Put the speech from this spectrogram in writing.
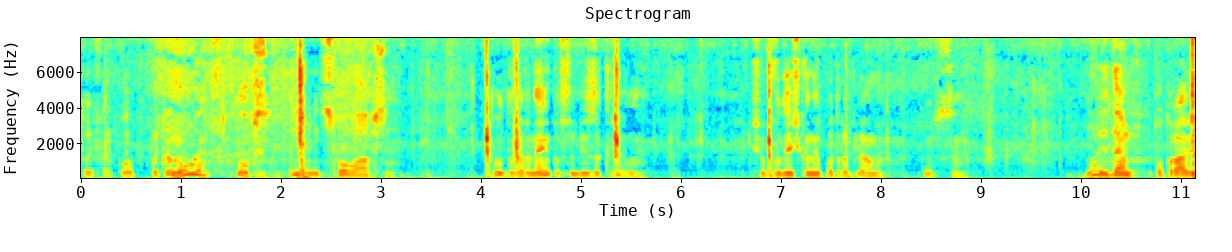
той фаркоп. Потягнули, хлопці, і він сховався. Тут гарненько собі закрили, щоб водичка не потрапляла. І все. Ну йдемо по правій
